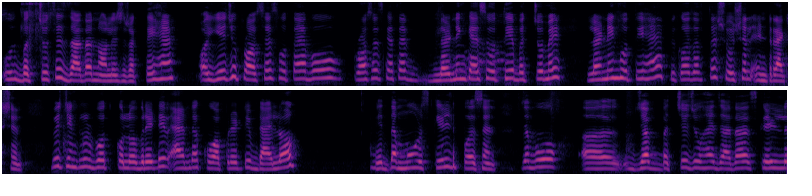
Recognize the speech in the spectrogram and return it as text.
उन बच्चों से ज़्यादा नॉलेज रखते हैं। और ये जो प्रोसेस होता है, वो प्रोसेस कैसा है? लर्निंग कैसे होती है बच्चों में? लर्निंग होती है because of the social interaction which include both collaborative and the cooperative dialogue with the more skilled person जब वो जब बच्चे जो है ज़्यादा स्किल्ड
